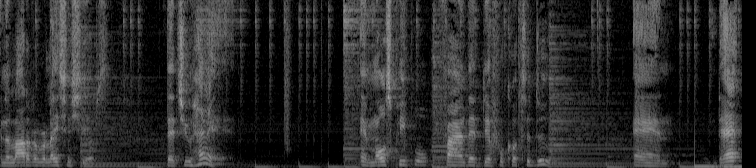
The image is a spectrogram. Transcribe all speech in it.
and a lot of the relationships that you had. And most people find that difficult to do. And that,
